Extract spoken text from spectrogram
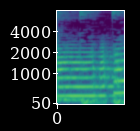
Gracias.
